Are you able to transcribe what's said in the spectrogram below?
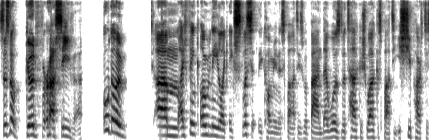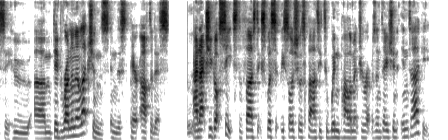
So it's not good for us either. Although um i think only like explicitly communist parties were banned. There was the turkish workers party işçi partisi who um did run in elections in this period after this and actually got seats the first explicitly socialist party to win parliamentary representation in turkey.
